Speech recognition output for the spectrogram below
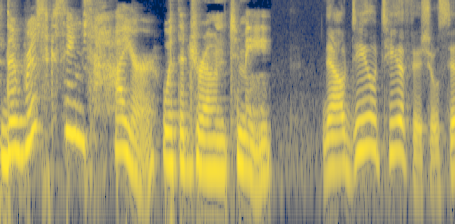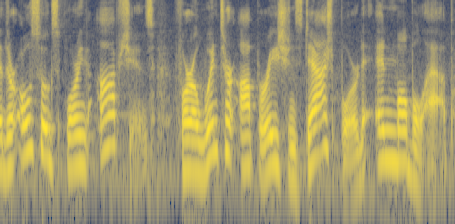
The risk seems higher with a drone to me. Now, DOT officials said they're also exploring options for a winter operations dashboard and mobile app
